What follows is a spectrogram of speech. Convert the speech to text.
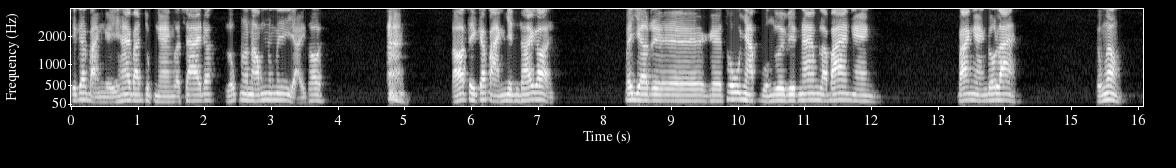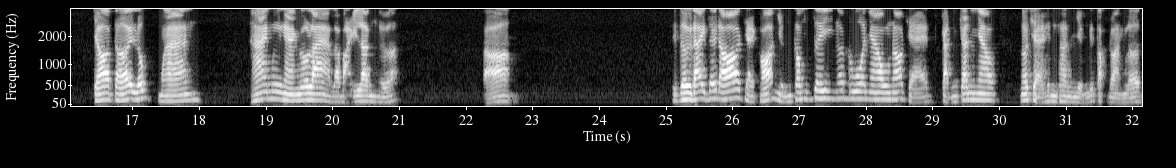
Chứ các bạn nghĩ hai ba chục ngàn là sai đó. Lúc nó nóng nó mới vậy thôi. Đó thì các bạn nhìn thấy coi. Bây giờ thu nhập của người việt nam là ba ngàn ba ngàn đô la. Đúng không? Cho tới lúc mà hai mươi ngàn đô la là bảy lần nữa. Đó. Thì từ đây tới đó sẽ có những công ty nó đua nhau, nó sẽ cạnh tranh nhau, nó sẽ hình thành những cái tập đoàn lớn.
